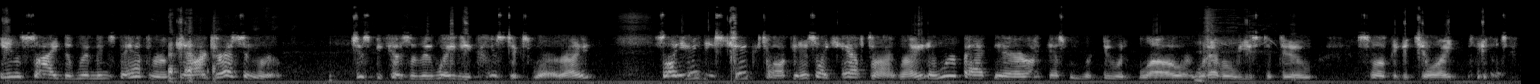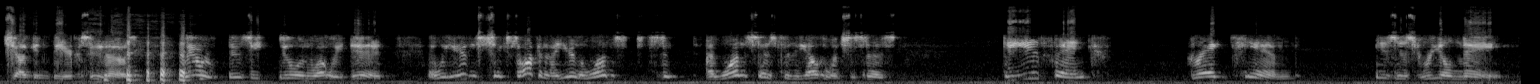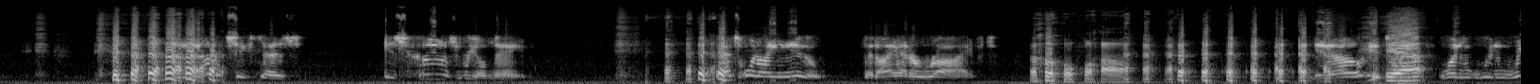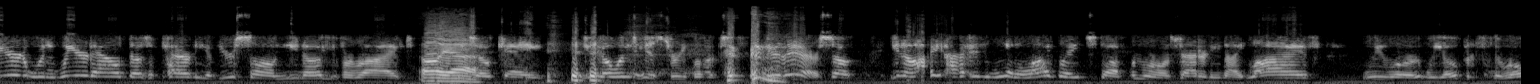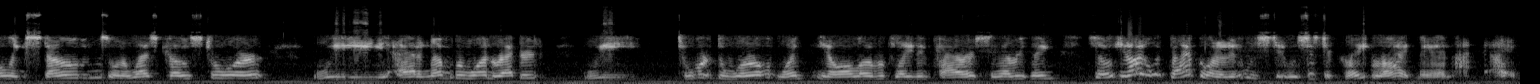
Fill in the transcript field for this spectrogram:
inside the women's bathroom in our dressing room, just because of the way the acoustics were, right? So I hear these chicks talking. It's like halftime, right? And we're back there. I guess we were doing blow or whatever we used to do, smoking a joint, chugging beers. Who knows? we were busy doing what we did, and we hear these chicks talking. And I hear the one. And one says to the other one, she says, "Do you think Greg Kihn real name. and the other chick says, is whose real name? That's when I knew that I had arrived. Oh wow! You know, it's Yeah. like when when Weird when Weird Al does a parody of your song, you know you've arrived. Oh yeah, It's okay. You go in the history books. You're there. So you know, I, I we had a lot of great stuff. We were on Saturday Night Live. We were we opened for the Rolling Stones on a West Coast tour. We had a number one record. We toured the world, went you know all over, played in Paris and everything. So you know, I look back on it. It was it was just a great ride, man. I I,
